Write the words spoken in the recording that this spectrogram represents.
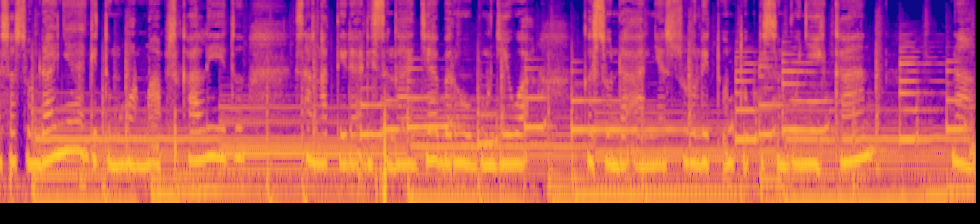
bahasa Sundanya gitu mohon maaf sekali itu sangat tidak disengaja berhubung jiwa kesundaannya sulit untuk disembunyikan. Nah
